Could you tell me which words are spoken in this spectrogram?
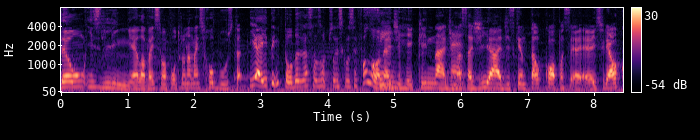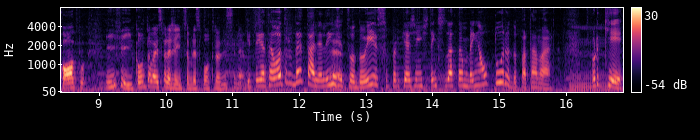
tão slim, ela vai ser uma poltrona mais robusta. E aí tem todas essas opções que você falou, né, Sim. né? De reclinar, de é. massagear, de esquentar o copo, é, é, esfriar o copo. Enfim, conta mais pra gente sobre as poltronas de cinema. E tem até outro detalhe, além é. de tudo isso, porque a gente tem que estudar também a altura do patamar. Hum. Porque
